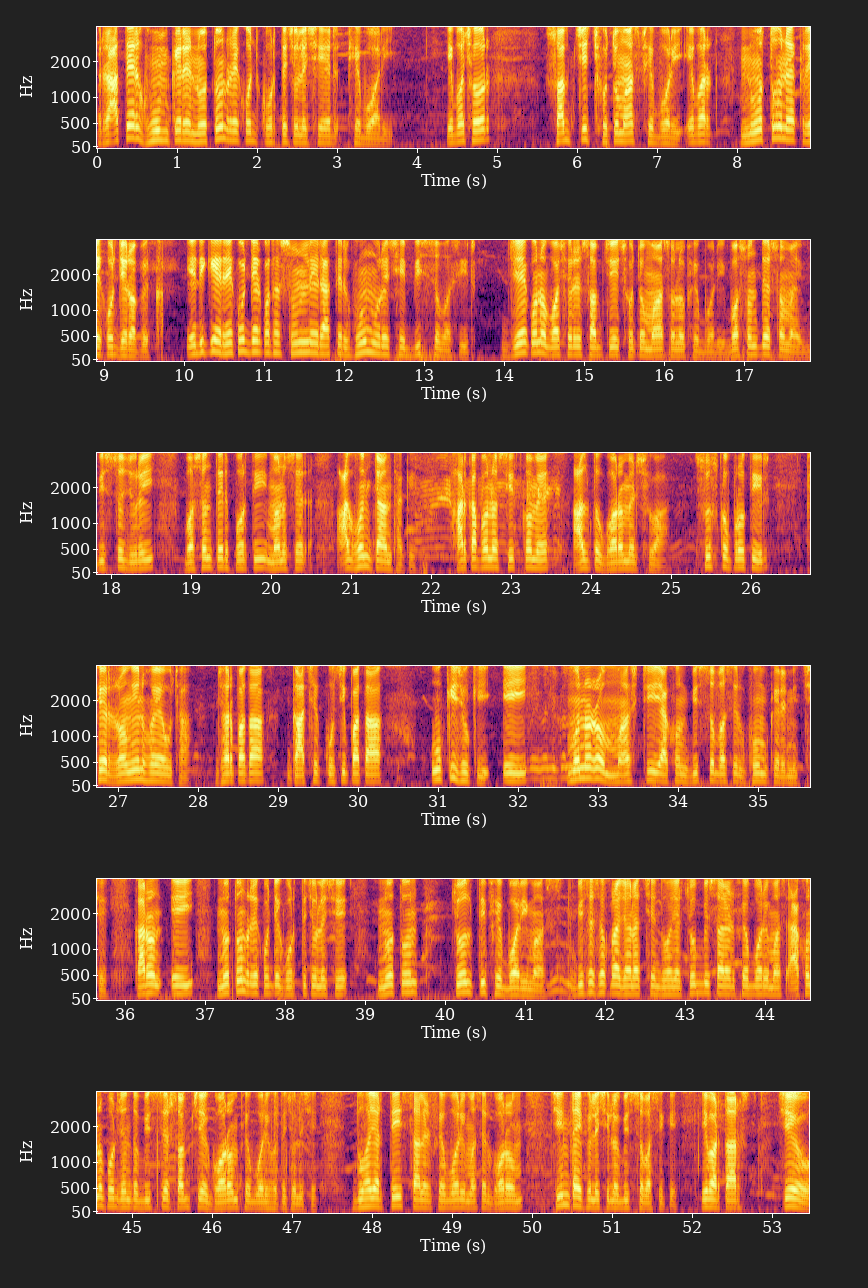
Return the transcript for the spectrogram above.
রাতের ঘুম কেড়ে নতুন রেকর্ড করতে চলেছে ফেব্রুয়ারি। এবছর সবচেয়ে ছোট মাস ফেব্রুয়ারি। এবার নতুন এক রেকর্ডের অপেক্ষা। এদিকে রেকর্ডের কথা শুনলে রাতের ঘুম উড়েছে বিশ্ববাসীর। যে কোনো বছরের সবচেয়ে ছোট মাস হলো ফেব্রুয়ারি। বসন্তের সময় বিশ্ব জুড়েই বসন্তের প্রতি মানুষের আগুন টান থাকে। হাড় কাঁপানো শীত কমে আলতো গরমের ছোঁয়া। শুষ্ক প্রতির ফের রঙিন হয়ে ওঠা। ঝড়পাতা গাছে কচি পাতা, উকি ঝুঁকি, এই মনোরম মাসটি এখন বিশ্ববাসীর ঘুম কেড়ে নিচ্ছে। কারণ এই নতুন রেকর্ডে গড়তে চলেছে নতুন চলতি ফেব্রুয়ারি মাস। বিশেষজ্ঞরা জানাচ্ছেন দু হাজার চব্বিশ সালের ফেব্রুয়ারি মাস এখনও পর্যন্ত বিশ্বের সবচেয়ে গরম ফেব্রুয়ারি হতে চলেছে। দু হাজার তেইশ সালের ফেব্রুয়ারি মাসের গরম চিন্তায় ফেলেছিল বিশ্ববাসীকে। এবার তার চেয়েও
